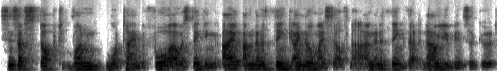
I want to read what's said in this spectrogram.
since I've stopped one more time before, I was thinking, I, I'm going to think, I know myself now. I'm going to think that now you've been so good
